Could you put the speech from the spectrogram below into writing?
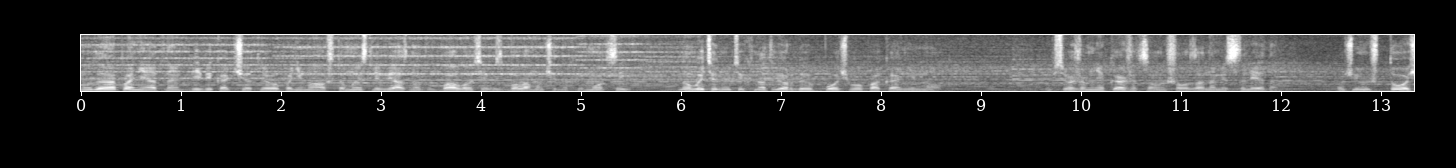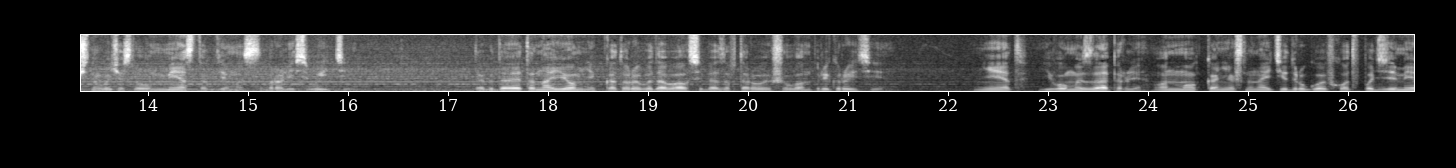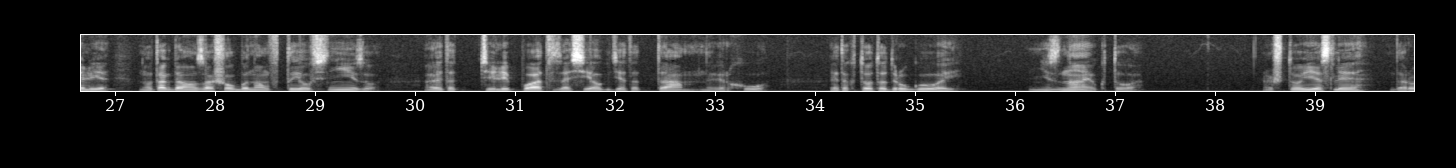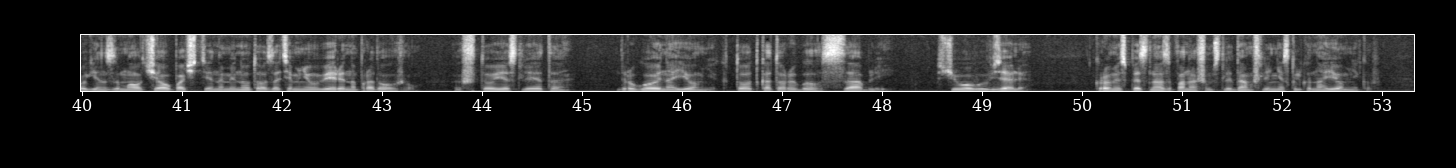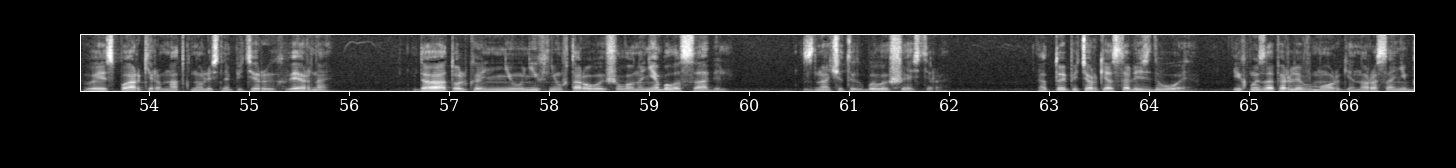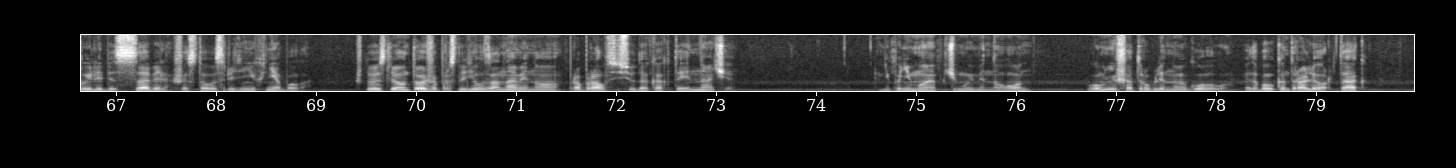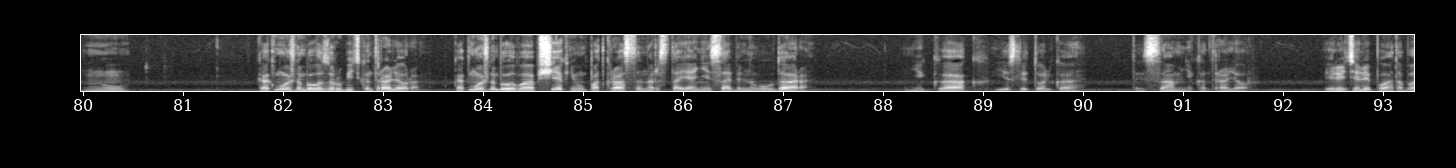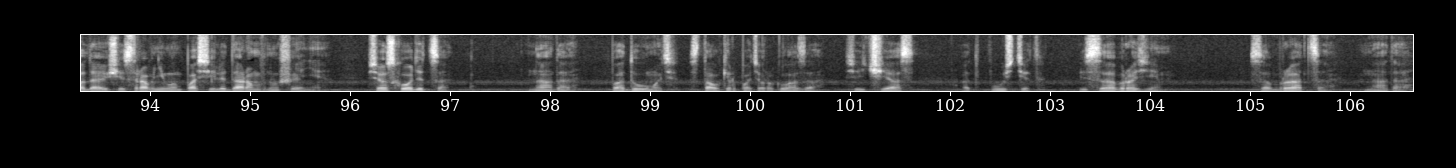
Ну да, понятно. Бибик отчетливо понимал, что мысли вязнут в болоте взбаламученных эмоций, но вытянуть их на твердую почву пока не мог. И все же, мне кажется, он шел за нами следом. Очень уж точно вычислил место, где мы собрались выйти. Тогда это наемник, который выдавал себя за второй эшелон прикрытия. Нет, его мы заперли. Он мог, конечно, найти другой вход в подземелье, но тогда он зашел бы нам в тыл снизу, а этот телепат засел где-то там, наверху. Это кто-то другой. Не знаю, кто. Что если... Дорогин замолчал почти на минуту, а затем неуверенно продолжил. «Что, если это другой наемник, тот, который был с саблей? С чего вы взяли?» «Кроме спецназа по нашим следам шли несколько наемников. Вы с Паркером наткнулись на пятерых, верно?» «Да, только ни у них, ни у второго эшелона не было сабель. Значит, их было шестеро. От той пятерки остались двое. Их мы заперли в морге, но раз они были без сабель, шестого среди них не было». Что если он тоже проследил за нами, но пробрался сюда как-то иначе? Не понимаю, почему именно он. Помнишь отрубленную голову? Это был контролер, так? Ну? Как можно было зарубить контролера? Как можно было вообще к нему подкрасться на расстоянии сабельного удара? Никак, если только ты сам не контролер. Или телепат, обладающий сравнимым по силе даром внушения. Все сходится? Надо подумать. Сталкер потер глаза. Сейчас отпустит и сообразим. Собраться надо.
